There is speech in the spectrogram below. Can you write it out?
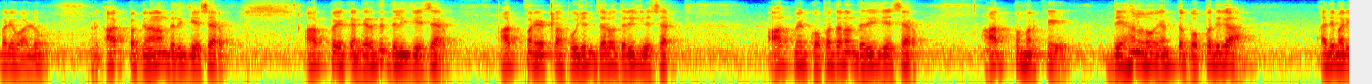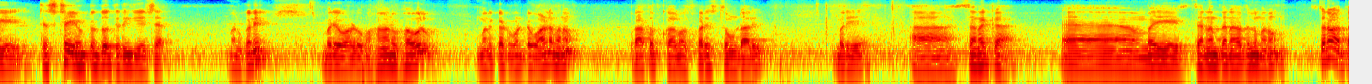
మరి వాళ్ళు ఆత్మజ్ఞానం తెలియజేశారు. ఆత్మ యొక్క నిరతి తెలియజేశారు. ఆత్మను ఎట్లా పూజించారో తెలియజేశారు. ఆత్మ యొక్క గొప్పతనం తెలియజేశారు. ఆత్మ మనకి దేహంలో ఎంత గొప్పదిగా అది మరి టెస్ట్ అయి ఉంటుందో తెలియజేశారు. అనుకొని మరి వాళ్ళు మహానుభావులు మనకు అటువంటి వాళ్ళని మనం ప్రాతకాలం స్మరిస్తూ ఉండాలి. మరి శనక మరి సనందనాథులు మనం తర్వాత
